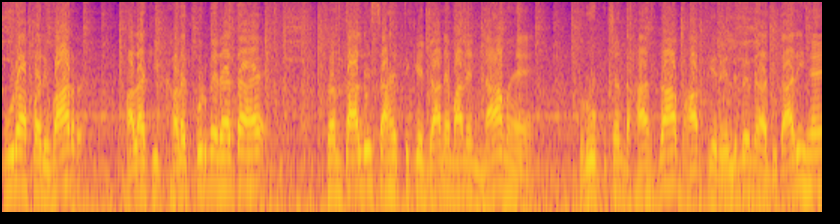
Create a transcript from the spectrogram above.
पूरा परिवार हालाँकि खड़गपुर में रहता है। संताली साहित्य के जाने माने नाम हैं। रूपचंद हांसदा भारतीय रेलवे में अधिकारी हैं।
